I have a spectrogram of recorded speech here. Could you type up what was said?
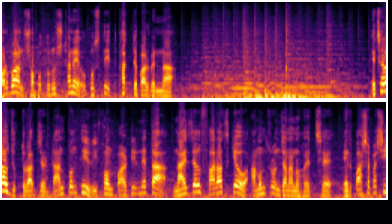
অরবান শপথ অনুষ্ঠানে উপস্থিত থাকতে পারবেন না। এছাড়াও যুক্তরাজ্যের ডানপন্থী রিফর্ম পার্টির নেতা নাইজেল ফারাজকেও আমন্ত্রণ জানানো হয়েছে। এর পাশাপাশি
